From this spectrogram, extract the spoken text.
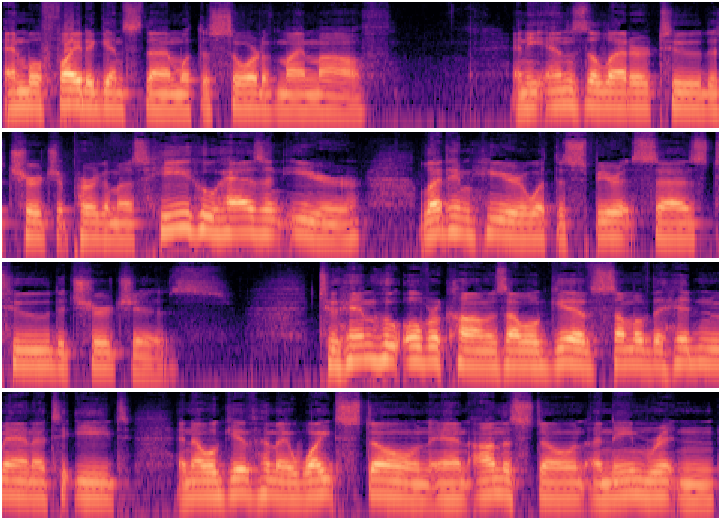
and will fight against them with the sword of my mouth. And he ends the letter to the church at Pergamos He who has an ear, let him hear what the Spirit says to the churches. To him who overcomes, I will give some of the hidden manna to eat, and I will give him a white stone, and on the stone a name written,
